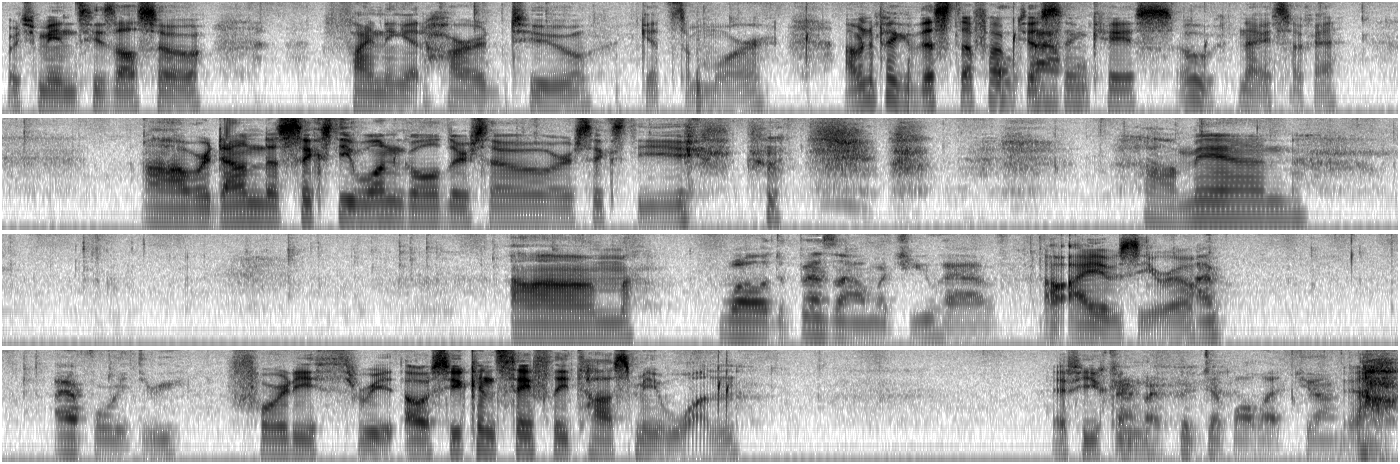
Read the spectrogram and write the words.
Which means he's also finding it hard to get some more. I'm gonna pick this stuff up Oh, just in case. Oh, nice, okay. Uh, we're down to 61 gold or so, or 60. oh man. Um, Well, it depends on how much you have. oh, I have zero. I'm- I have 43. 43. Oh, so you can safely toss me one. If you can. I picked up all that junk. yeah,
